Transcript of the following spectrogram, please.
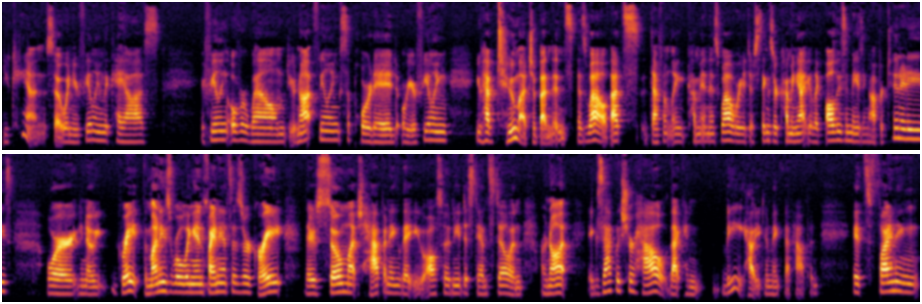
you can. So when you're feeling the chaos, you're feeling overwhelmed, you're not feeling supported, or you're feeling you have too much abundance as well. That's definitely come in as well, where you just things are coming at you like all these amazing opportunities, or you know, great, the money's rolling in, finances are great. There's so much happening that you also need to stand still and are not exactly sure how that can be, how you can make that happen it's finding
